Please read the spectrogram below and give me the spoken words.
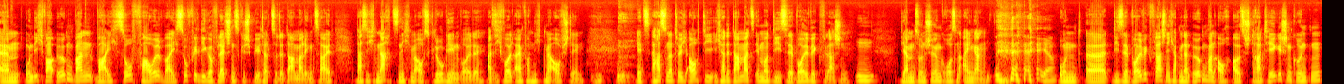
Ähm, und ich war irgendwann, war ich so faul, weil ich so viel League of Legends gespielt habe zu der damaligen Zeit, dass ich nachts nicht mehr aufs Klo gehen wollte. Also ich wollte einfach nicht mehr aufstehen. Jetzt hast du natürlich auch die, ich hatte damals immer diese Volvic-Flaschen. Die haben so einen schönen großen Eingang. ja. Und äh, diese Volvic-Flaschen, ich habe mir dann irgendwann auch aus strategischen Gründen,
